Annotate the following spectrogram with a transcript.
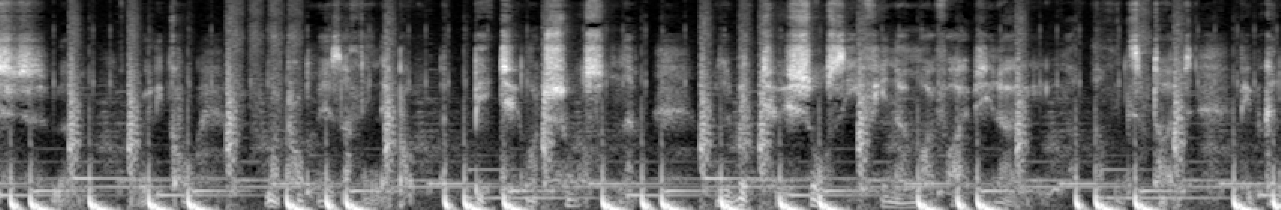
It's really cool. My problem is I think they put a bit too much sauce on them. It was a bit too saucy, if you know my vibes. You know, I think sometimes people can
